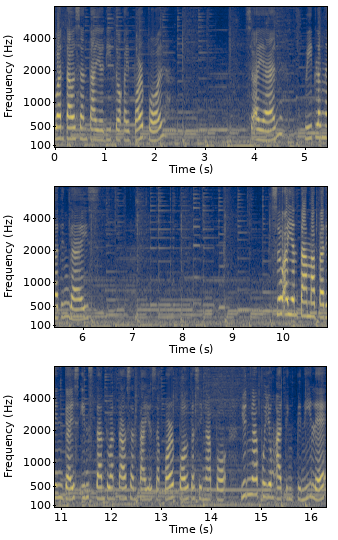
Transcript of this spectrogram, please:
1,000 tayo dito kay purple. So ayan. Wait lang natin guys. So, ayan, tama pa rin guys. Instant 1,000 tayo sa purple kasi nga po, yun nga po yung ating pinili.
